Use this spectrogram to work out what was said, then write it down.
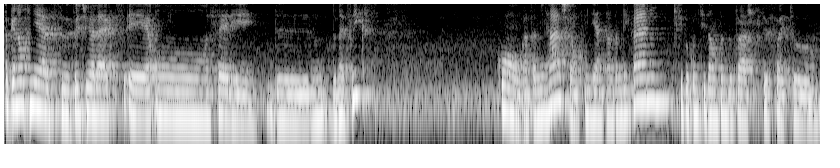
Para quem não conhece, Patriot Act é uma série de, do Netflix com o Hassan Minhaj, que é um comediante norte-americano, que ficou conhecido há uns anos atrás por ter feito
